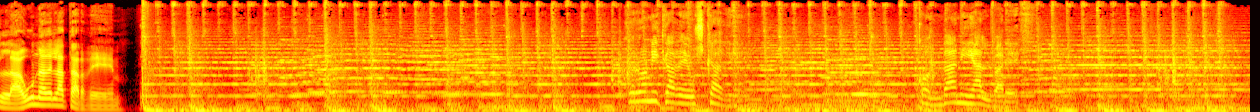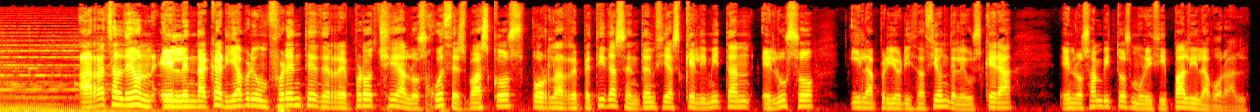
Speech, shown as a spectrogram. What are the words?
la una de la tarde. Crónica de Euskadi con Dani Álvarez. A Rachaldeón, el Endacari abre un frente de reproche a los jueces vascos por las repetidas sentencias que limitan el uso y la priorización del euskera en los ámbitos municipal y laboral.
